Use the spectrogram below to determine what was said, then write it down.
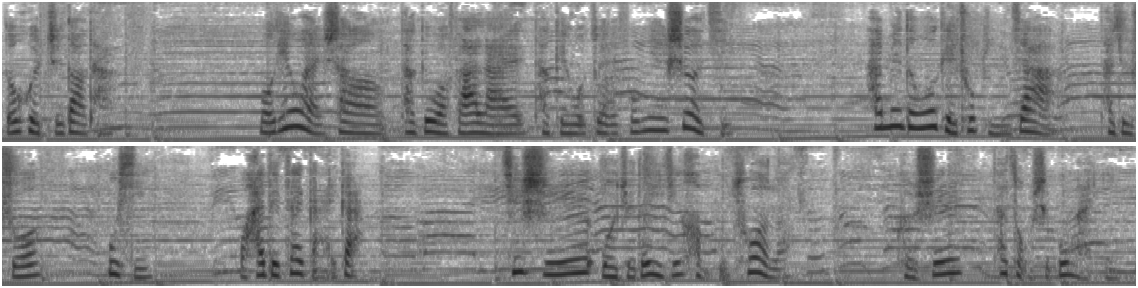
都会知道他。某天晚上，他给我发来他给我做的封面设计，还没等我给出评价，他就说：“不行，我还得再改改。”其实我觉得已经很不错了，可是他总是不满意。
